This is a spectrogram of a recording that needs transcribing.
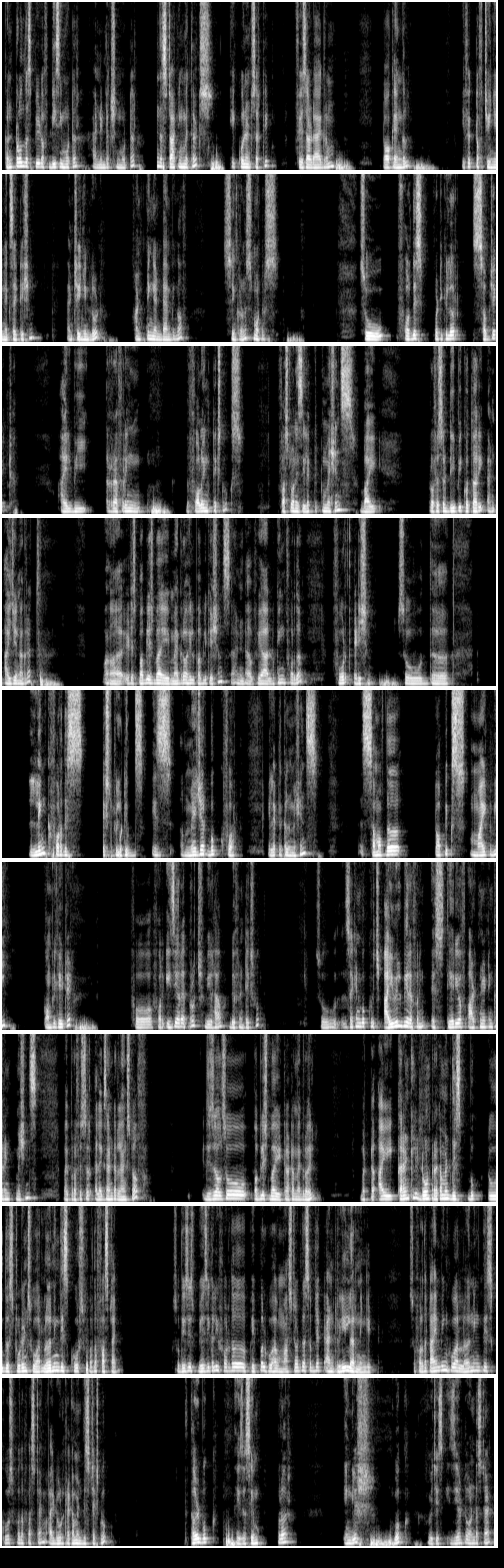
Control the speed of DC motor and induction motor the starting methods equivalent circuit phasor diagram torque angle effect of change in excitation and change in load hunting and damping of synchronous motors. So for this particular subject i'll be referring the following textbooks. First one is electrical machines by professor dp kothari and ij nagrath uh, it is published by McGraw Hill Publications, and uh, we are looking for the fourth edition. So the link for this text is a major book for electrical machines. Some of the topics might be complicated. For, for easier approach, we'll have different textbook. So the second book which I will be referring is Theory of Alternating Current Machines by Professor Alexander Langsdorf. This is also published by Tata McGraw-Hill. But I currently don't recommend this book to the students who are learning this course for the first time. So this is basically for the people who have mastered the subject and relearning it. So for the time being who are learning this course for the first time, I don't recommend this textbook. The third book is a simpler English book which is easier to understand.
